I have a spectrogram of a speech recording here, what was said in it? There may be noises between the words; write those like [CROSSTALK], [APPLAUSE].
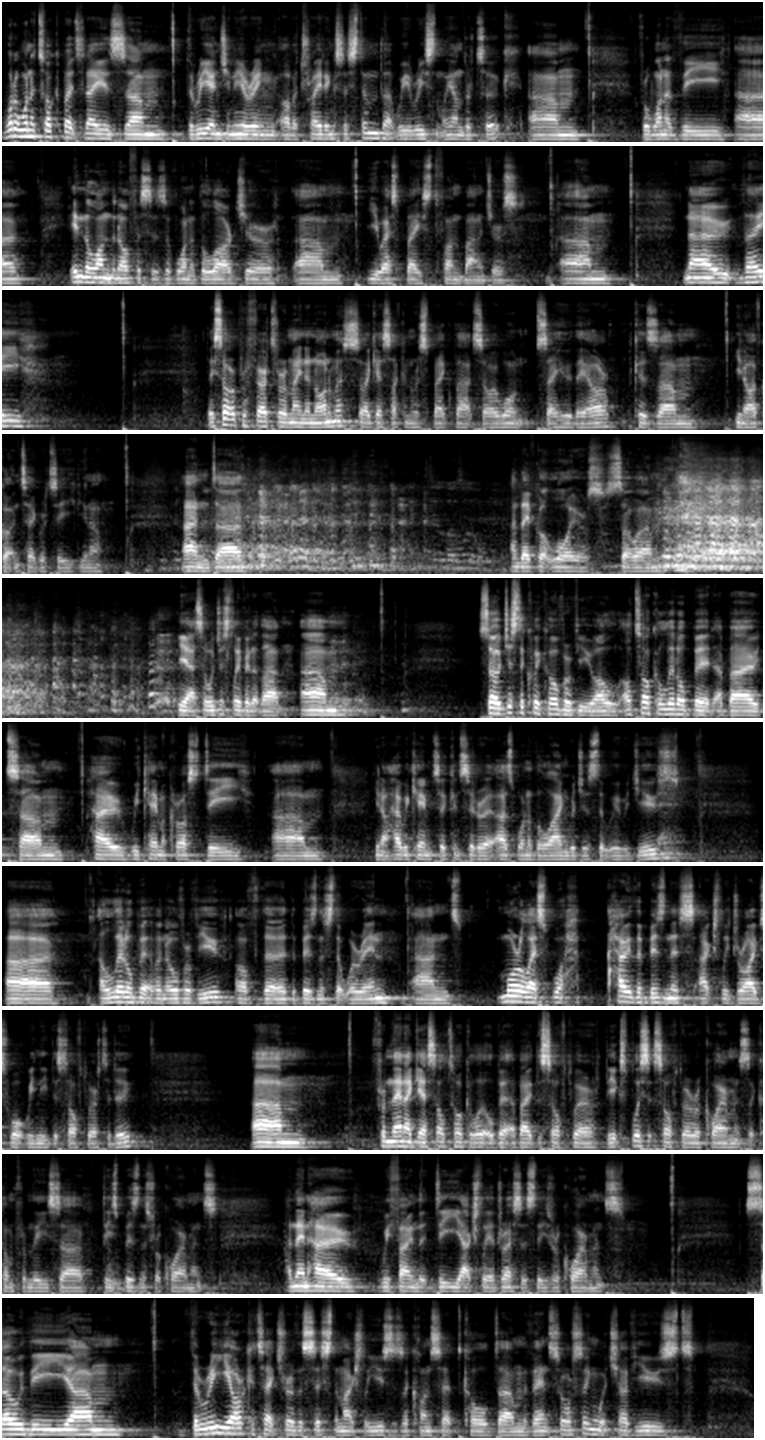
What I want to talk about today is um, the re-engineering of a trading system that we recently undertook um, for one of the, uh, in the London offices of one of the larger um, US-based fund managers. Um, now, they, they sort of prefer to remain anonymous, so I guess I can respect that, so I won't say who they are, because, um, you know, I've got integrity, you know. And... Uh, and they've got lawyers. So um, [LAUGHS] yeah, so we'll just leave it at that. Um, so just a quick overview. I'll, I'll talk a little bit about um, how we came across D, um, you know, how we came to consider it as one of the languages that we would use. Uh, a little bit of an overview of the, the business that we're in and more or less what, how the business actually drives what we need the software to do. Um, from then, I guess I'll talk a little bit about the software, the explicit software requirements that come from these, uh, these business requirements, and then how we found that D actually addresses these requirements. So the, um, the re-architecture of the system actually uses a concept called um, event sourcing, which I've used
